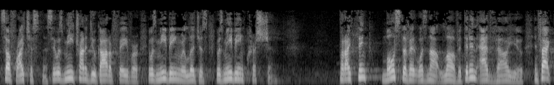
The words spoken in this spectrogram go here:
self-righteousness, it was me trying to do God a favor, it was me being religious, it was me being Christian. But I think most of it was not love. It didn't add value. In fact,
